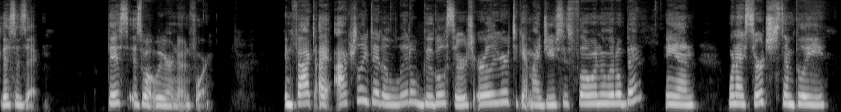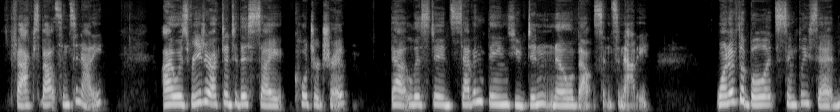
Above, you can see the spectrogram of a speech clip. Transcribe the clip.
this is it. This is what we are known for. In fact, I actually did a little Google search earlier to get my juices flowing a little bit, and when I searched simply facts about Cincinnati, I was redirected to this site, Culture Trip, that listed seven things you didn't know about Cincinnati. One of the bullets simply said,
